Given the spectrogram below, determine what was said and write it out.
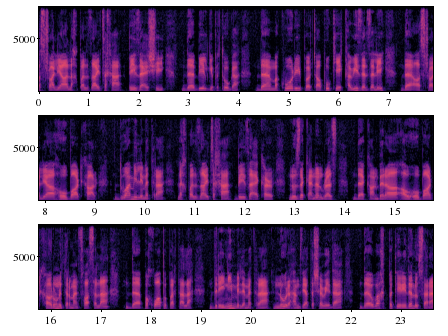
اسټرالیا له خپل ځای څخه بې ځایه شي، د بېلګې په توګه د مکووري په ټاپو کې قوي زلزلې د اسټرالیا هوبارټ ښار دوه ملي متره له خپل ځای څخه بې ځایه کړ، نو ځکه نن ورځ د کانبرا او هوبارټ ښارونو ترمنځ فاصله د پخوا په پرتله درې نیم ملي متره نوره هم زیاته شوې ده. د وخت په تېرېدلو سره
